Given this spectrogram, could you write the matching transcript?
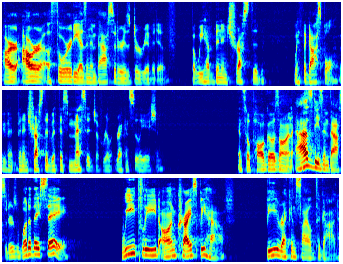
Our, our authority as an ambassador is derivative, but we have been entrusted with the gospel. We've been entrusted with this message of reconciliation. And so Paul goes on As these ambassadors, what do they say? We plead on Christ's behalf be reconciled to God.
